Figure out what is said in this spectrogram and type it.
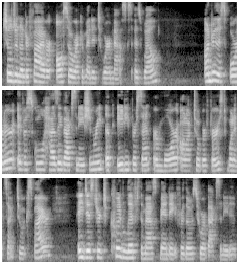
Children under 5 are also recommended to wear masks as well. Under this order, if a school has a vaccination rate of 80% or more on October 1st when it's set to expire, a district could lift the mask mandate for those who are vaccinated.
